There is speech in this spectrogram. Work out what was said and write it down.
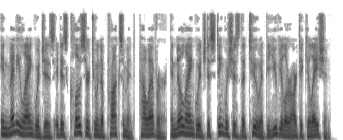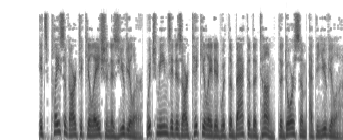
In many languages it is closer to an approximant, however, and no language distinguishes the two at the uvular articulation. Its place of articulation is uvular, which means it is articulated with the back of the tongue the dorsum at the uvula.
